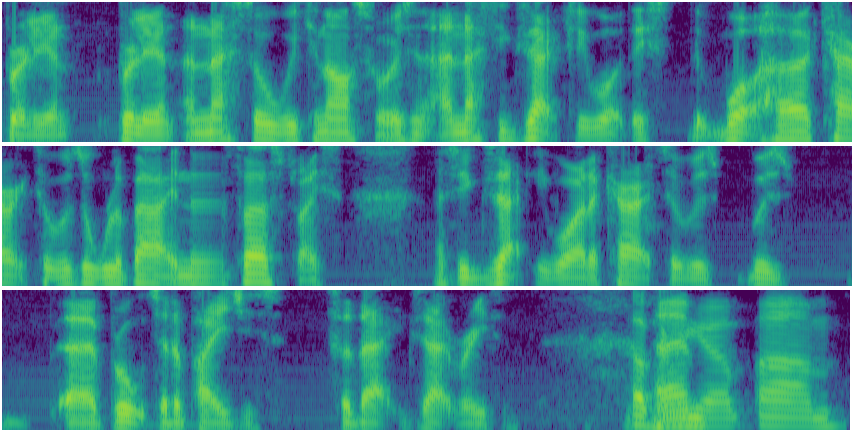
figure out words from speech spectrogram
Brilliant, brilliant, and that's all we can ask for, isn't it? And that's exactly what this what her character was all about in the first place. That's exactly why the character was was uh, brought to the pages for that exact reason. Oh, here Um, we go. Um,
